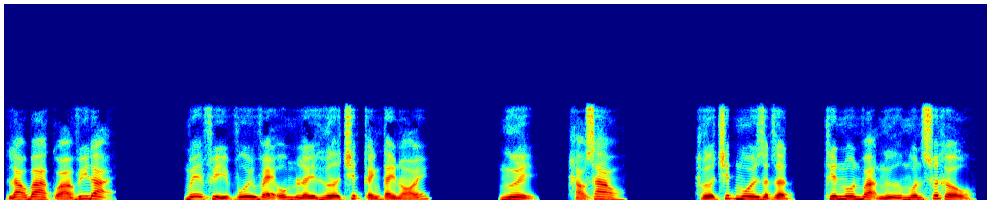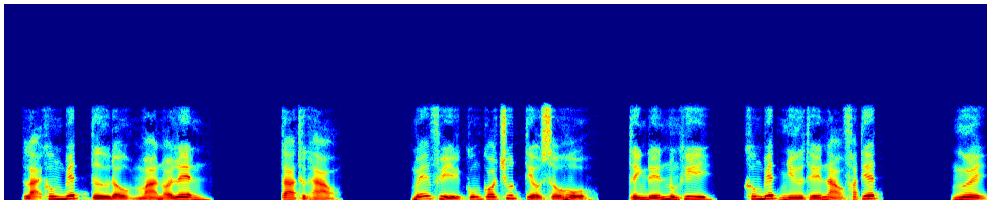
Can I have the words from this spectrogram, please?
lão ba quá vĩ đại. Mẹ phỉ vui vẻ ôm lấy hứa chết cánh tay nói. Ngươi, hảo sao? Hứa chết môi giật giật, thiên ngôn vạn ngữ muốn xuất khẩu, lại không biết từ đâu mà nói lên. Ta thực hảo. Mễ phỉ cũng có chút tiểu xấu hổ, tình đến nùng khi, không biết như thế nào phát tiết. Ngươi!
